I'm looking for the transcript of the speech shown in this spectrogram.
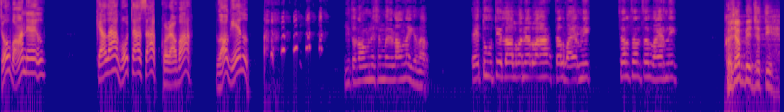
जो बांधेल त्याला मोठा साफ करावा लागेल इथं नॉमिनेशनमध्ये नाव नाही घेणार. ए तू ते लाल वाला चल बाहेर निघ. चल चल चल बाहेर निघ. गजब बेजती है।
